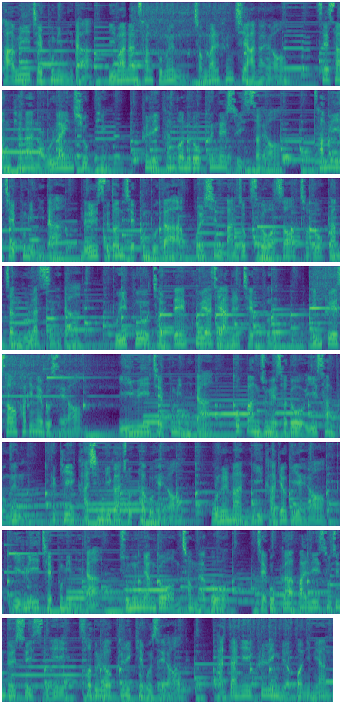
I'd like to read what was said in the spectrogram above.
4위 제품입니다. 이만한 상품은 정말 흔치 않아요. 세상 편한 온라인 쇼핑. 클릭 한 번으로 끝낼 수 있어요. 3위 제품입니다. 늘 쓰던 제품보다 훨씬 만족스러워서 저도 깜짝 놀랐습니다. 구입 후 절대 후회하지 않을 제품. 링크에서 확인해보세요. 2위 제품입니다. 호빵 중에서도 이 상품은 특히 가심비가 좋다고 해요. 오늘만 이 가격이에요. 1위 제품입니다. 주문량도 엄청나고 재고가 빨리 소진될 수 있으니 서둘러 클릭해보세요. 간단히 클릭 몇 번이면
